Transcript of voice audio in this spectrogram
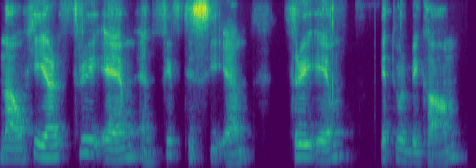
Now here, 3m and 50 cm, 3m, it will become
